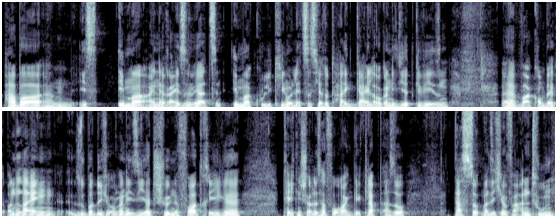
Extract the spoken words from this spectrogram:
Aber ähm, ist immer eine Reise wert, sind immer coole Kino. Letztes Jahr total geil organisiert gewesen. Äh, war komplett online, super durchorganisiert, schöne Vorträge technisch alles hervorragend geklappt. Also das sollte man sich einfach antun.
